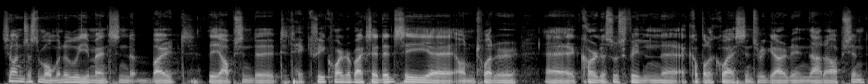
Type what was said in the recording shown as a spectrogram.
Sean, just a moment ago, you mentioned about the option to, to take three quarterbacks. I did see uh, on Twitter, uh, Curtis was fielding a, a, couple of questions regarding that option.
